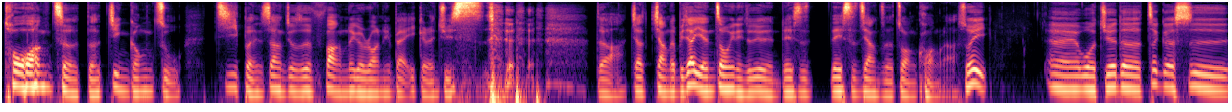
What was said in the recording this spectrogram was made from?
拓荒者的进攻组基本上就是放那个 running back 一个人去死，对吧？讲讲的比较严重一点，就是有点类似类似这样子的状况了。所以，呃，我觉得这个是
